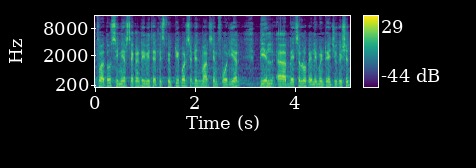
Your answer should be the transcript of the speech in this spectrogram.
અથવા તો senior secondary with at least fifty percentage marks and four year PL bachelor of elementary education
